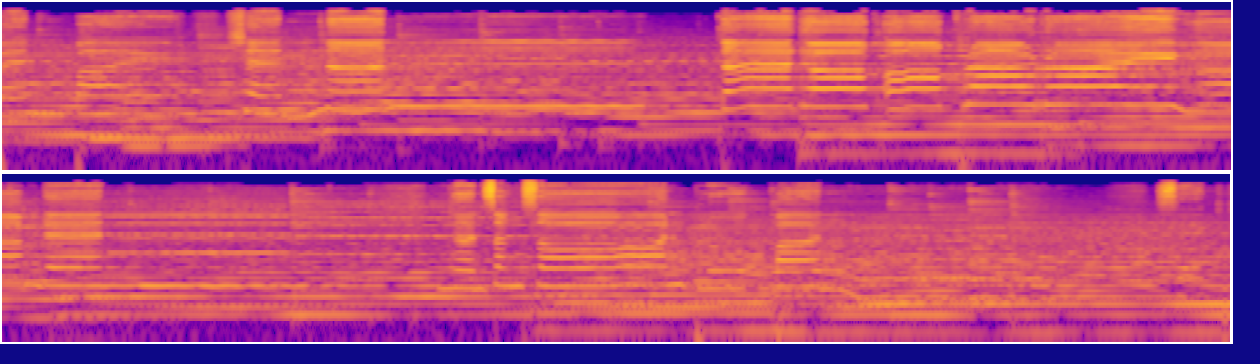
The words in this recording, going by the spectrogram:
เป็นไปเช่นนั้นสั่งสอนปลูกปันเสร็จ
